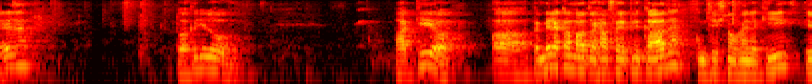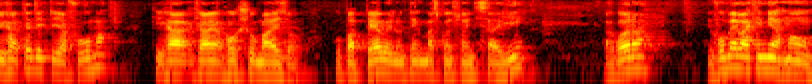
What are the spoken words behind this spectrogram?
Beleza? Tô aqui de novo. Aqui, ó, a primeira camada já foi aplicada, como vocês estão vendo aqui. Eu já até deitei a forma, que já, já arrochou mais ó, o papel, ele não tem mais condições de sair. Agora, eu vou melar aqui minha mão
